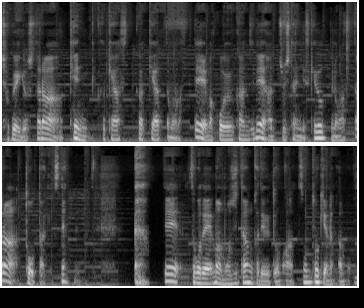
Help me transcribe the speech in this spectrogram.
直営業したら、県に掛け掛け合ってもらって、まあ、こういう感じで発注したいんですけどっていうのがあったら通ったわけですね。で、そこで、まあ、文字単価で言うと、まあ、その時はなんかもう、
